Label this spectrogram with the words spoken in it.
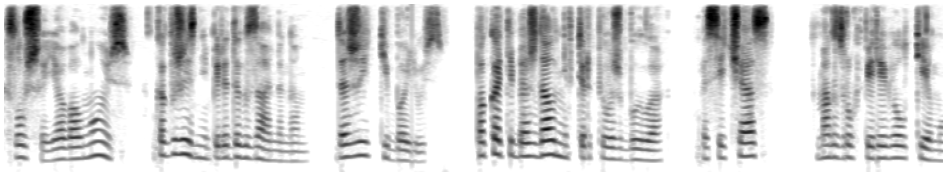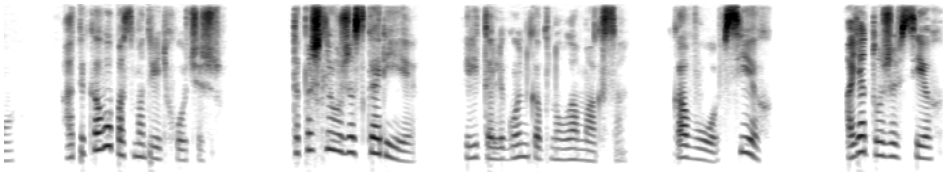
Слушай, я волнуюсь, как в жизни перед экзаменом. Даже идти боюсь. Пока тебя ждал, не втерпешь было. А сейчас... Макс вдруг перевел тему. А ты кого посмотреть хочешь? Да пошли уже скорее. Рита легонько пнула Макса. Кого? Всех. А я тоже всех.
